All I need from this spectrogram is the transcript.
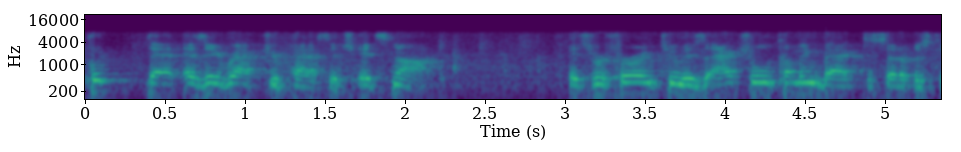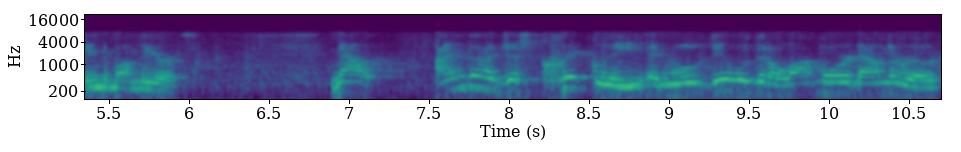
put that as a rapture passage. It's not. It's referring to his actual coming back to set up his kingdom on the earth. Now, I'm going to just quickly, and we'll deal with it a lot more down the road,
